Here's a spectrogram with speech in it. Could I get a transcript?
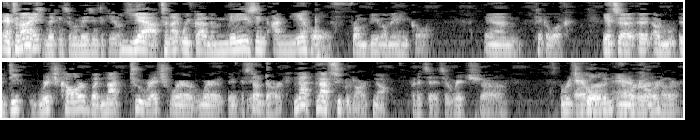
And tonight, It's making some amazing tequila. Yeah, tonight we've got an amazing añejo from Viva Mexico, and take a look. It's a, a, a- deep, rich color, but not too rich where where it, It's not dark, not not super dark. No, but it's a, it's a rich uh, rich amber, golden amber, color.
